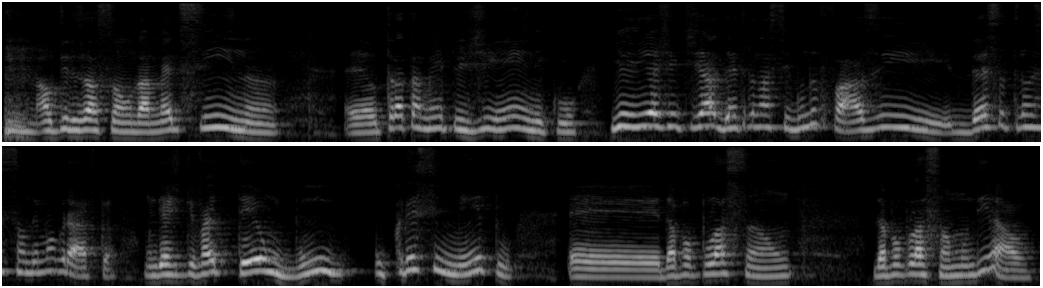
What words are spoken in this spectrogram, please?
a utilização da medicina, é, o tratamento higiênico, e aí a gente já adentra na segunda fase dessa transição demográfica, onde a gente vai ter um boom, o um crescimento é, da população da população mundial.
